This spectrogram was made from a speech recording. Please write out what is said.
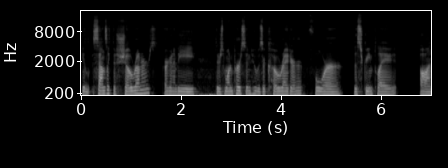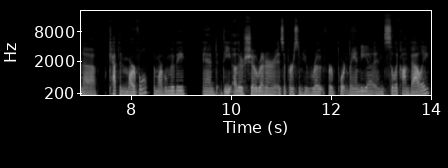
it sounds like the showrunners are going to be there's one person who was a co-writer for the screenplay on uh, Captain Marvel, the Marvel movie, and the other showrunner is a person who wrote for Portlandia and Silicon Valley.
